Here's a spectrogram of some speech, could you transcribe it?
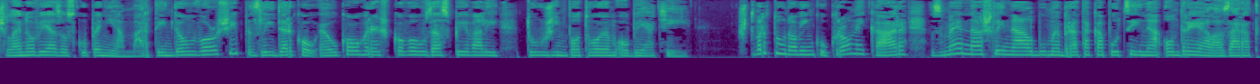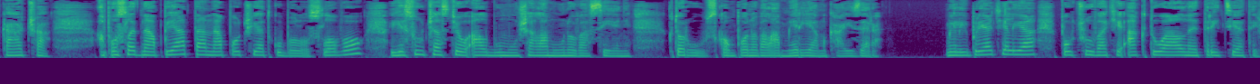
Členovia zo skupenia Martin Dom Worship s líderkou Eukou Hreškovou zaspievali Túžim po tvojom objatí. Štvrtú novinku Kronikár sme našli na albume brata Kapucína Ondreja Lazara Tkáča. A posledná piata na počiatku bolo slovo, je súčasťou albumu Šalamúnova sieň, ktorú skomponovala Miriam Kaiser. Milí priatelia, počúvate aktuálne 36.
